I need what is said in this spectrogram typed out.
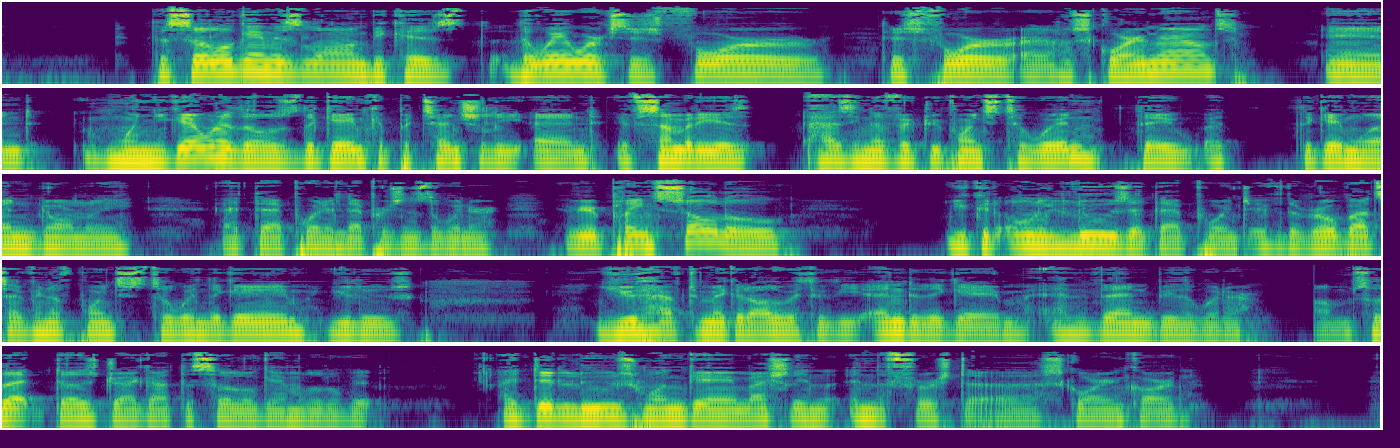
The solo game is long because the way it works, there's four, there's four know, scoring rounds, and when you get one of those, the game can potentially end. If somebody is has enough victory points to win, they uh, the game will end normally at that point and that person's the winner. If you're playing solo, you could only lose at that point. If the robots have enough points to win the game, you lose. You have to make it all the way through the end of the game and then be the winner. Um, so that does drag out the solo game a little bit. I did lose one game actually in the, in the first uh, scoring card.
